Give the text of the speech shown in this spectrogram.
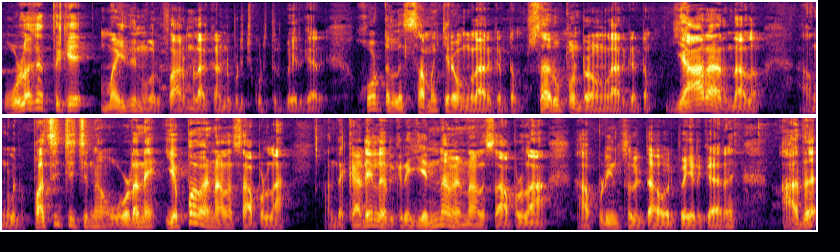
உலகத்துக்கே மைதின் ஒரு ஃபார்முலா கண்டுபிடிச்சி கொடுத்துட்டு போயிருக்காரு. ஹோட்டலில் சமைக்கிறவங்களா இருக்கட்டும் சர்வ் பண்ணுறவங்களா இருக்கட்டும் யாராக இருந்தாலும் அவங்களுக்கு பசிச்சிச்சுன்னா உடனே எப்போ வேணாலும் சாப்பிட்லாம். அந்த கடையில் இருக்கிற என்ன வேணாலும் சாப்பிட்லாம் அப்படின்னு சொல்லிட்டு அவர் போயிருக்காரு. அதை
